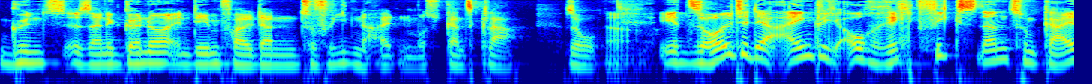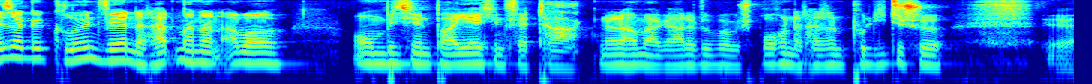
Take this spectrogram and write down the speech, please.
Günst, seine Gönner in dem Fall dann zufrieden halten muss, ganz klar. So, Ja. jetzt sollte der eigentlich auch recht fix dann zum Kaiser gekrönt werden, das hat man dann aber auch ein bisschen ein paar Jährchen vertagt. Ne? Da haben wir ja gerade drüber gesprochen, das hat dann politische, äh,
